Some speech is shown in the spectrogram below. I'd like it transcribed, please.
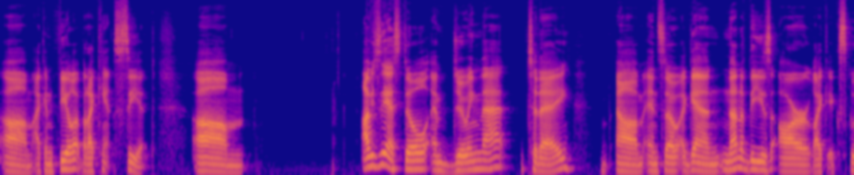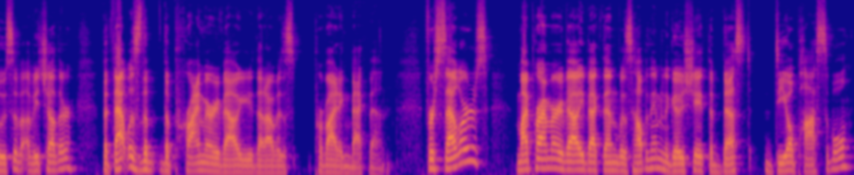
Um, I can feel it, but I can't see it. Um, obviously, I still am doing that today. Um, and so again, none of these are like exclusive of each other, but that was the the primary value that I was providing back then. For sellers, my primary value back then was helping them negotiate the best deal possible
